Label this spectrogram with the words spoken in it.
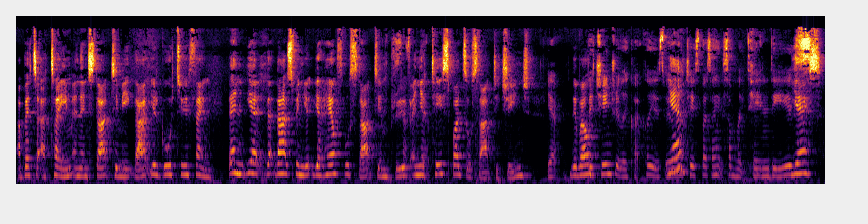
a bit at a time, and then start to make that your go-to thing, then yeah, that, that's when your, your health will start to improve, Start, and your yeah. taste buds will start to change. Yeah. They will. They change really quickly as well. Yeah. Your taste buds, I think something like 10 days. Yes.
